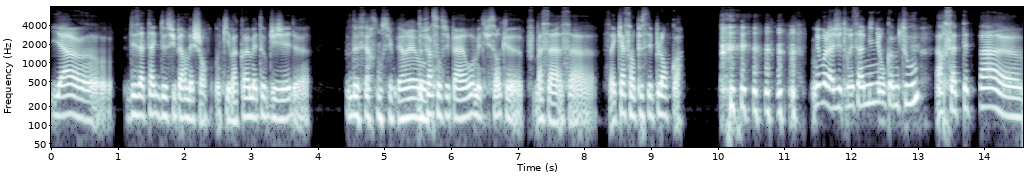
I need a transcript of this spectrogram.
il y a des attaques de super méchants. Donc il va quand même être obligé de, De faire son de super-héros. faire son super-héros, mais tu sens que bah, ça, ça, ça casse un peu ses plans, quoi. Mais voilà, j'ai trouvé ça mignon comme tout. Alors ça peut-être pas euh,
